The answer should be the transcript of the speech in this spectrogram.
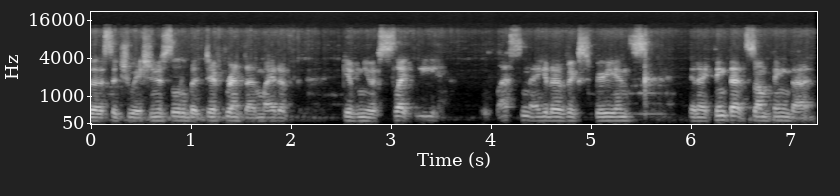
the situation just a little bit different that might have given you a slightly less negative experience. And i think that's something that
